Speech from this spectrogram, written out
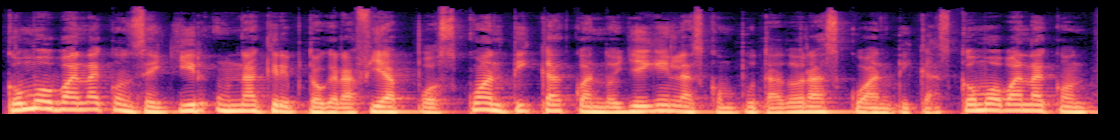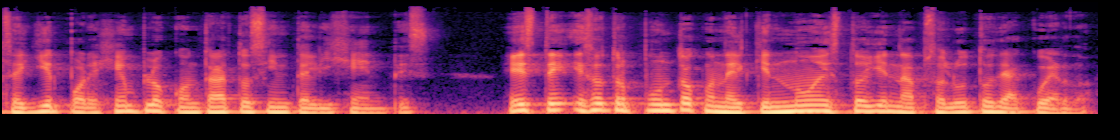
¿Cómo van a conseguir una criptografía postcuántica cuando lleguen las computadoras cuánticas? ¿Cómo van a conseguir, por ejemplo, contratos inteligentes? Este es otro punto con el que no estoy en absoluto de acuerdo,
